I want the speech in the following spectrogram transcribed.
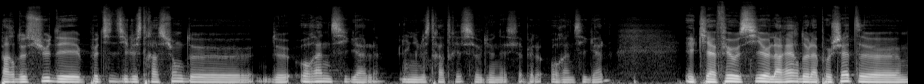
par-dessus des petites illustrations de, de Oran Sigal, une illustratrice lyonnaise qui s'appelle Oran Sigal, et qui a fait aussi euh, l'arrière de la pochette. euh,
